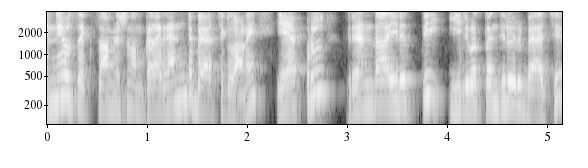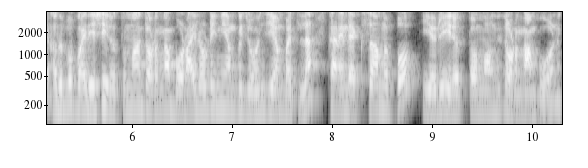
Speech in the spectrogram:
എൻ എസ് എക്സാമിനേഷൻ നമുക്കറിയാം. രണ്ട് ബാച്ചുകളാണ് ഏപ്രിൽ രണ്ടായിരത്തി ഇരുപത്തഞ്ചിൽ ഒരു ബാച്ച് അതിപ്പോൾ പരീക്ഷ ഇരുപത്തൊന്നാം തീയതി തുടങ്ങാൻ പോകണം അതിലോട്ട് ഇനി നമുക്ക് ജോയിൻ ചെയ്യാൻ പറ്റില്ല. കാരണം എന്റെ എക്സാം ഇപ്പോൾ ഈ ഒരു ഇരുപത്തൊന്നാം തീയതി തുടങ്ങാൻ പോവാണ്.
